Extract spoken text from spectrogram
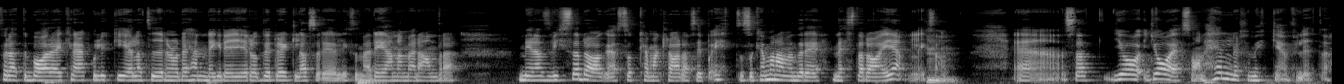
För att det bara är kräk och lycka hela tiden och det händer grejer och det reglas och det liksom är det ena med det andra. Medan vissa dagar så kan man klara sig på ett och så kan man använda det nästa dag igen liksom. Eh, så att jag, jag är sån, hellre för mycket än för lite.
